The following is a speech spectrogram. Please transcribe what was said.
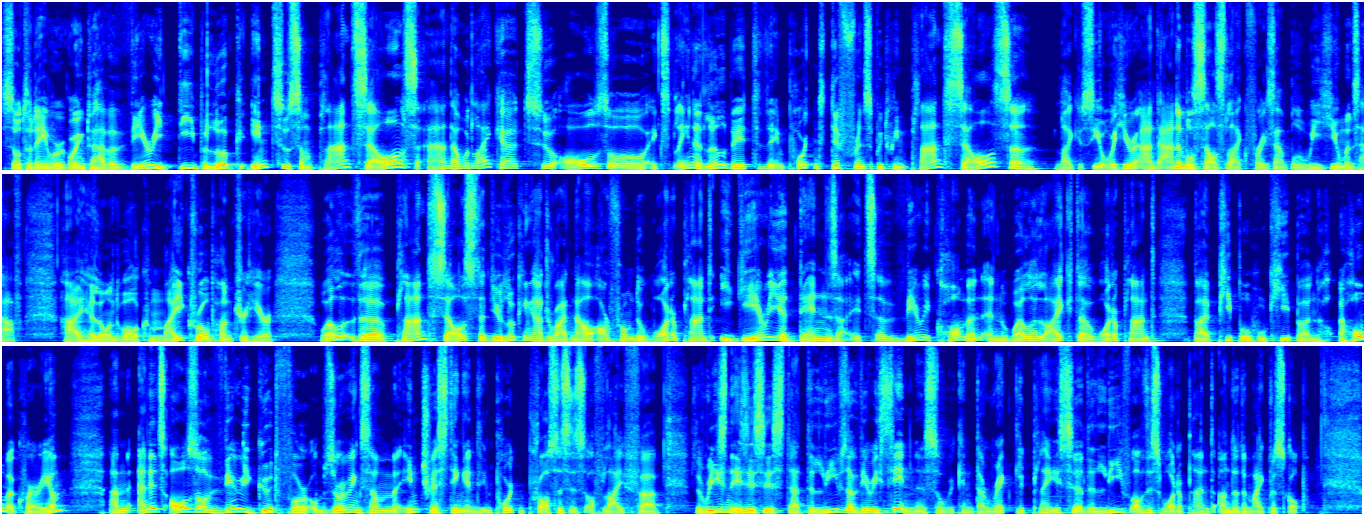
So today we're going to have a very deep look into some plant cells and I would like uh, to also explain a little bit the important difference between plant cells, uh, like you see over here, and animal cells like for example we humans have. Hi, hello and welcome, Microbe Hunter here. Well, the plant cells that you're looking at right now are from the water plant Egeria densa. It's a very common and well liked uh, water plant by people who keep an, a home aquarium um, and it's also very good good for observing some interesting and important processes of life. Uh, the reason is, is, is that the leaves are very thin, so we can directly place uh, the leaf of this water plant under the microscope.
